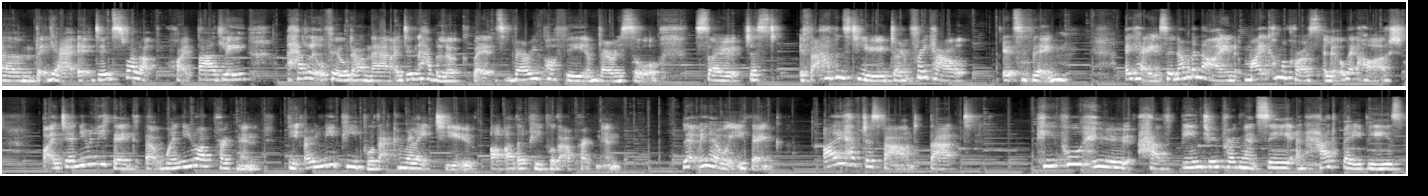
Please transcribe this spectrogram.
Um, but yeah, it did swell up quite badly. I had a little feel down there. I didn't have a look, but it's very puffy and very sore. So just if that happens to you, don't freak out. It's a thing. Okay, so number nine might come across a little bit harsh, but I genuinely think that when you are pregnant, the only people that can relate to you are other people that are pregnant. Let me know what you think. I have just found that people who have been through pregnancy and had babies,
